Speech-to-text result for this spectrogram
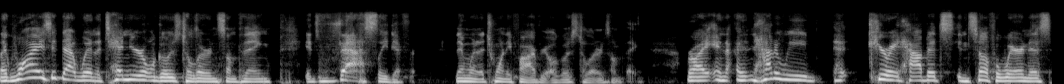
Like, why is it that when a 10 year old goes to learn something, it's vastly different than when a 25 year old goes to learn something? Right. And, and how do we curate habits and self awareness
